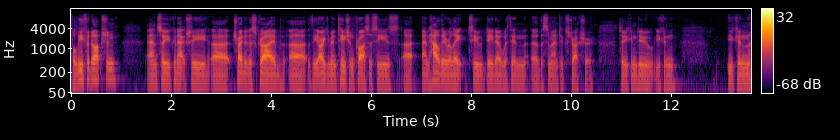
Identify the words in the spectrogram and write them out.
belief adoption. And so you can actually uh, try to describe uh, the argumentation processes uh, and how they relate to data within uh, the semantic structure. So you can do, you can, you can,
